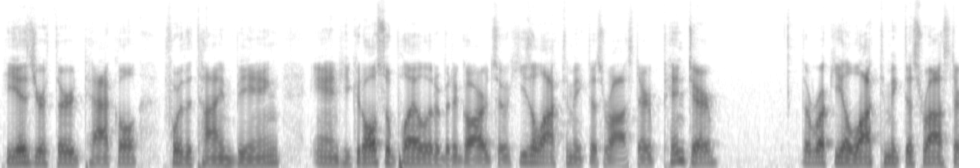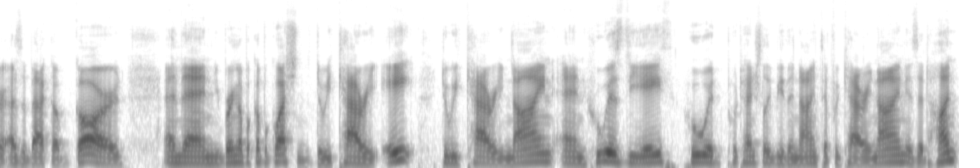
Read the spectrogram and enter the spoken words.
He is your third tackle for the time being, and he could also play a little bit of guard, so he's a lock to make this roster. Pinter, the rookie, a lock to make this roster as a backup guard. And then you bring up a couple questions. Do we carry eight? Do we carry nine? And who is the eighth? Who would potentially be the ninth if we carry nine? Is it Hunt?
